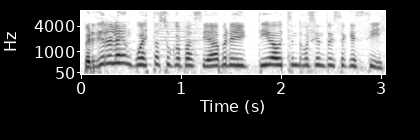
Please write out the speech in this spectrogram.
¿Perdieron las encuestas su capacidad predictiva? 80% dice que sí.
